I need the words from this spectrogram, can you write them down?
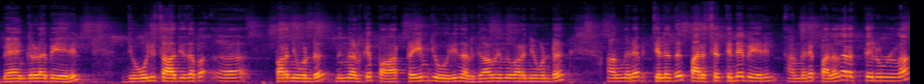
ബാങ്കുകളുടെ പേരിൽ ജോലി സാധ്യത പറഞ്ഞുകൊണ്ട് നിങ്ങൾക്ക് പാർട്ട് ടൈം ജോലി നൽകാമെന്ന് പറഞ്ഞുകൊണ്ട് അങ്ങനെ ചിലത് പരസ്യത്തിന്റെ പേരിൽ അങ്ങനെ പലതരത്തിലുള്ള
